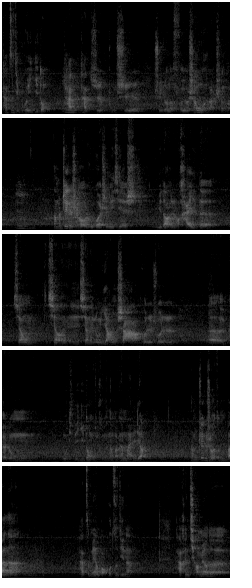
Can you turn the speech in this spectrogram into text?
它自己不会移动，它嗯它是捕食水中的浮游生物而生的。嗯那么这个时候，如果是那些是遇到那种海里的，像像像那种洋沙，或者说是呃各种物体的移动，就很可能把它埋掉。那么这个时候怎么办呢？怎么样保护自己呢？它很巧妙的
